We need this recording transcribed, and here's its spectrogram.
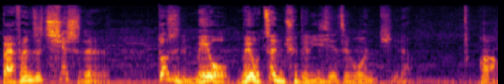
百分之七十的人都是没有没有正确的理解这个问题的，啊，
